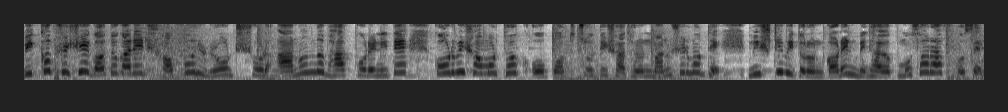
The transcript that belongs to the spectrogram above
বিক্ষোভ শেষে গতকালের সফল রোড শোর আনন্দ ভাগ করে নিতে কর্মী, সমর্থক ও পথ চলতি সাধারণ মানুষের মধ্যে মিষ্টি বিতরণ করেন বিধায়ক মোশাররফ হোসেন।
